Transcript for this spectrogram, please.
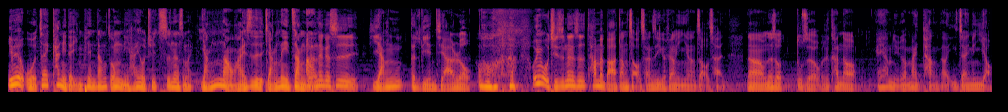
因为我在看你的影片当中，你还有去吃那什么羊脑还是羊内脏啊？那个是羊的脸颊肉哦。因为我其实那个是他们把它当早餐，是一个非常营养的早餐。那我那时候肚子饿，我就看到哎，他们女的卖汤，然后一直在那边咬。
